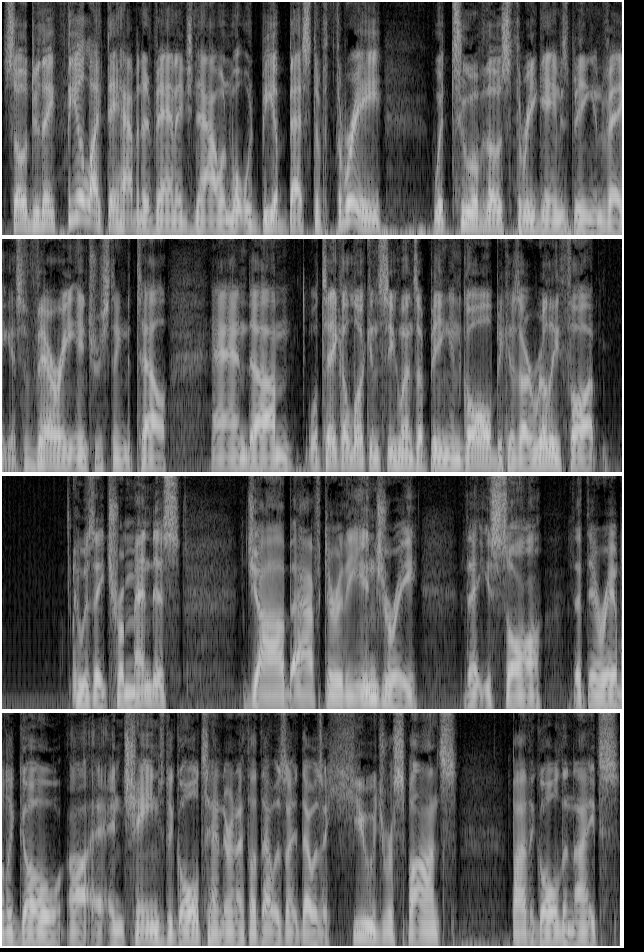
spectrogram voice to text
So, do they feel like they have an advantage now in what would be a best of three, with two of those three games being in Vegas? Very interesting to tell. And um, we'll take a look and see who ends up being in goal because I really thought it was a tremendous job after the injury that you saw that they were able to go uh, and change the goaltender, and I thought that was a, that was a huge response by the Golden Knights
